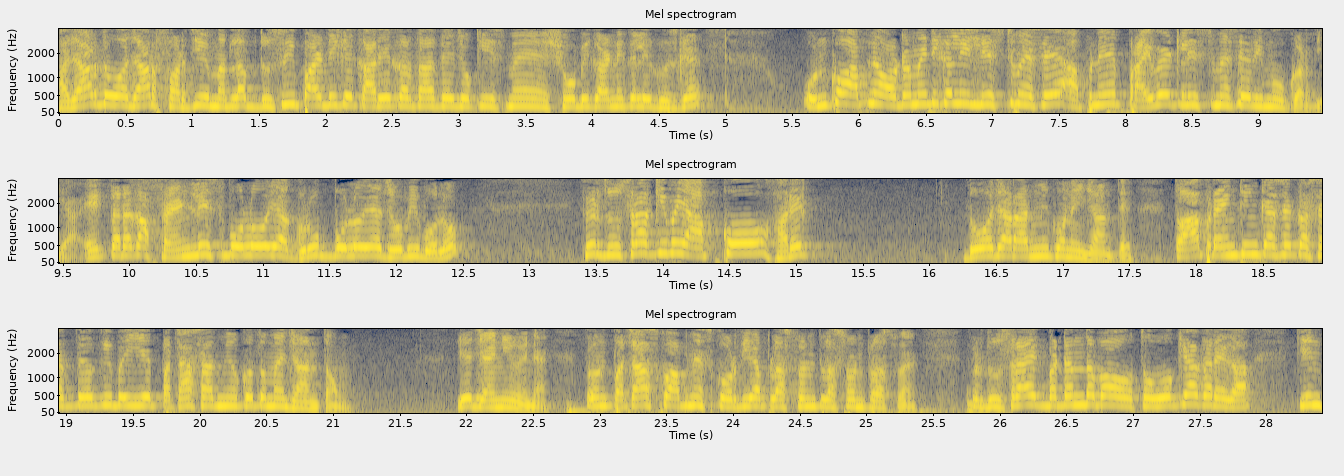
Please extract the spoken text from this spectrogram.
हज़ार, दो हज़ार फर्जी मतलब दूसरी पार्टी के कार्यकर्ता थे जो कि इसमें शो बिगाड़ने के लिए घुस गए, उनको आपने ऑटोमेटिकली लिस्ट में से अपने प्राइवेट लिस्ट में से रिमूव कर दिया। एक तरह का फ्रेंड लिस्ट बोलो या ग्रुप बोलो या जो भी बोलो फिर दूसरा कि भाई आपको हर एक 2000 आदमी को नहीं जानते। तो आप रैंकिंग कैसे कर सकते हो कि भाई ये 50 आदमियों को तो मैं जानता हूँ। ये जेन्यून है। तो उन 50 को आपने स्कोर दिया plus one plus one plus one फिर दूसरा एक बटन दबाओ तो वो क्या करेगा कि इन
